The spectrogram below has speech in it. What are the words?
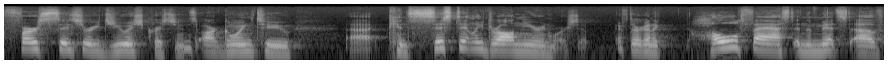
first century Jewish Christians are going to uh, consistently draw near in worship, if they're going to hold fast in the midst of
